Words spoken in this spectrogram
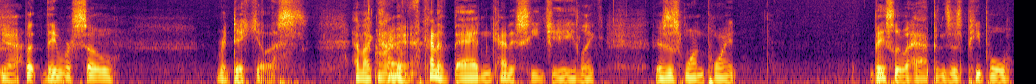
yeah. But they were so ridiculous and like kind Right. of kind of bad and kind of CG. Like there's this one point. Basically, what happens is people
